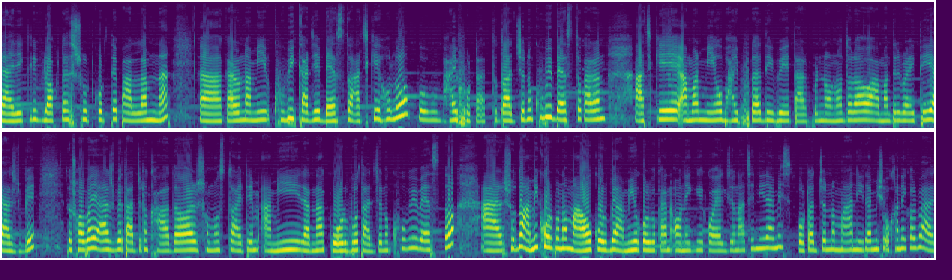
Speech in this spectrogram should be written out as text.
ডাইরেক্টলি ব্লগটা শ্যুট করতে পারলাম না। কারণ আমি খুবই কাজে ব্যস্ত। আজকে হলো ভাইফোঁটা। তো তার জন্য খুবই ব্যস্ত, কারণ আজকে আমার মেয়েও ভাইফোঁটা দিবে, তারপর ননদরাও আমাদের বাড়িতেই আসবে। তো সবাই আসবে, তার জন্য খাওয়া দাওয়ার সমস্ত আইটেম আমি রান্না করব, তার জন্য খুবই ব্যস্ত। আর শুধু আমি করব না, মাও করবে, আমিও করব, কারণ অনেকে কয়েকজন আছে নিরামিষ, ওটার জন্য মা নিরামিষ ওখানে করবে আর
